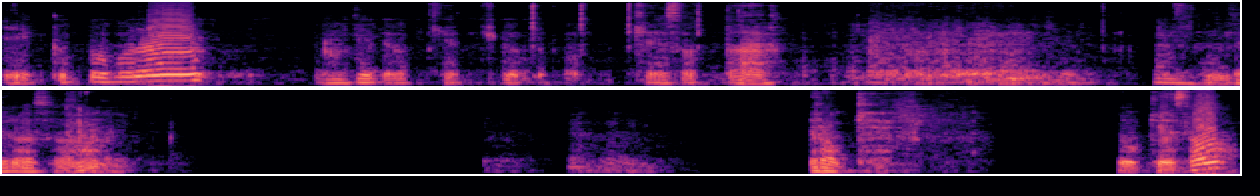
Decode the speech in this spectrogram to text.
이 끝부분을 이렇게 쭉 이렇게 해서 딱 만들어서 이렇게 이렇게 해서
